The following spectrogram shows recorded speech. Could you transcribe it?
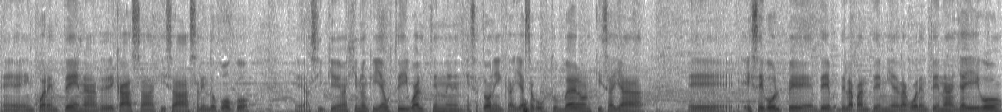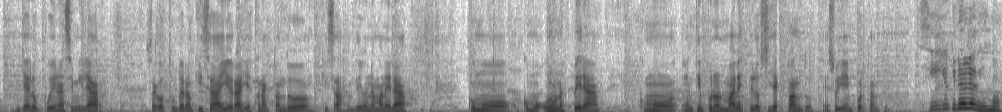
eh, en cuarentena, desde casa, quizás saliendo poco. así que imagino que ya ustedes igual tienen esa tónica, ya se acostumbraron, quizás ya eh, ese golpe de, la pandemia, de la cuarentena, ya llegó, ya lo pudieron asimilar, se acostumbraron quizás y ahora ya están actuando quizás de una manera como, como uno no espera, como en tiempos normales, pero sigue actuando, eso ya es importante. Sí, yo creo lo mismo.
